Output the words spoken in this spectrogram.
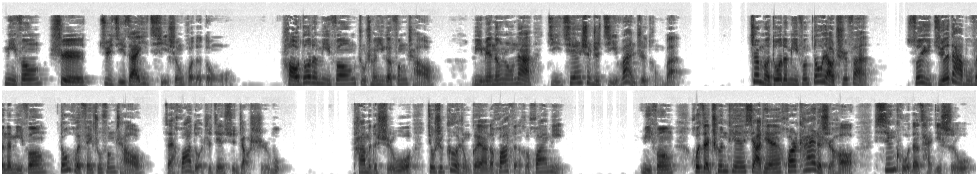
蜜蜂是聚集在一起生活的动物，好多的蜜蜂筑成一个蜂巢，里面能容纳几千甚至几万只同伴。这么多的蜜蜂都要吃饭。所以，绝大部分的蜜蜂都会飞出蜂巢，在花朵之间寻找食物。它们的食物就是各种各样的花粉和花蜜。蜜蜂会在春天、夏天花开的时候辛苦的采集食物，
